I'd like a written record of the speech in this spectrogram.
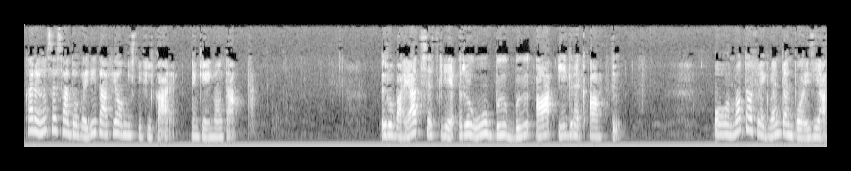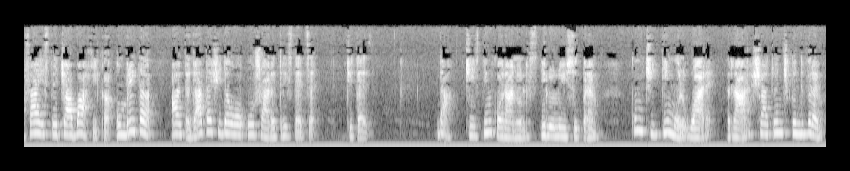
care însă s-a dovedit a fi o mistificare. Închei nota. Rubaiat se scrie R-U-B-B-A-Y-A-T. O notă frecventă în poezia sa este cea bahică, umbrită altădată și de o ușoară tristețe. Citez. Da, cinstim Coranul, stilului suprem. Cum citimul oare? Rar și atunci când vrem.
